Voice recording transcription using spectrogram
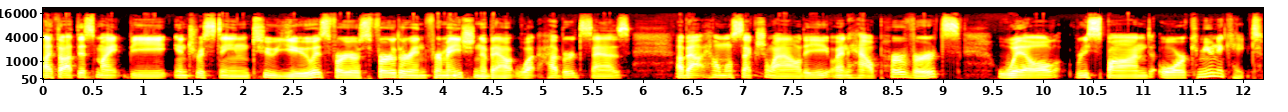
I thought this might be interesting to you as far as further information about what Hubbard says about homosexuality and how perverts will respond or communicate.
